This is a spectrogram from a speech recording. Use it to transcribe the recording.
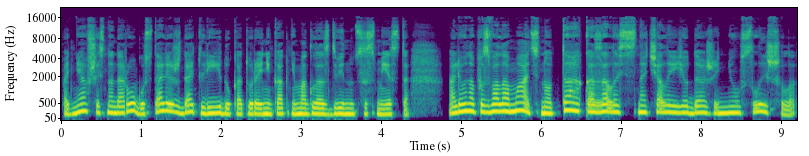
Поднявшись на дорогу, стали ждать Лиду, которая никак не могла сдвинуться с места. Алена позвала мать, но та, оказалось, сначала ее даже не услышала.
